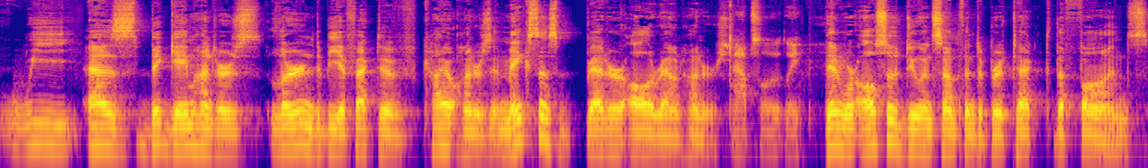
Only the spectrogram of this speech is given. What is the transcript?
we, as big game hunters, learn to be effective coyote hunters. It makes us better all around hunters. Absolutely. Then we're also doing something to protect the fawns.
